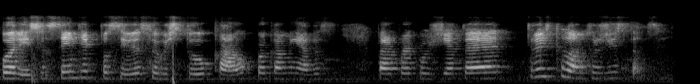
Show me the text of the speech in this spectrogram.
Por isso, sempre que possível, substitua o carro por caminhadas para percursos de até 3 km de distância.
